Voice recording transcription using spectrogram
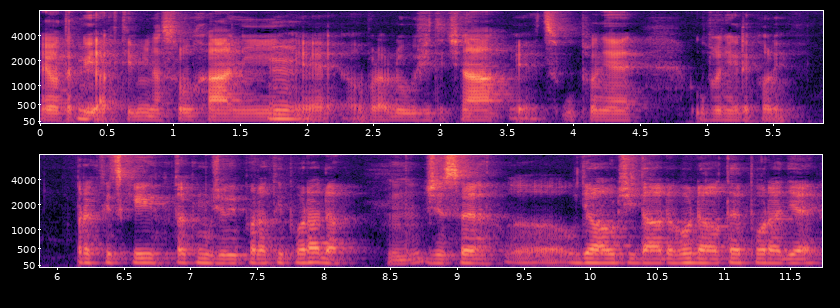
Jo, takový hmm. aktivní naslouchání hmm. je opravdu užitečná věc úplně, úplně kdekoliv. Prakticky tak může vypadat i porada. Hmm. Že se uh, udělá určitá dohoda o té poradě,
